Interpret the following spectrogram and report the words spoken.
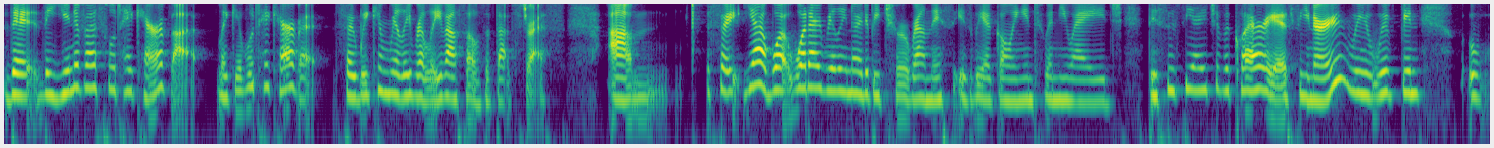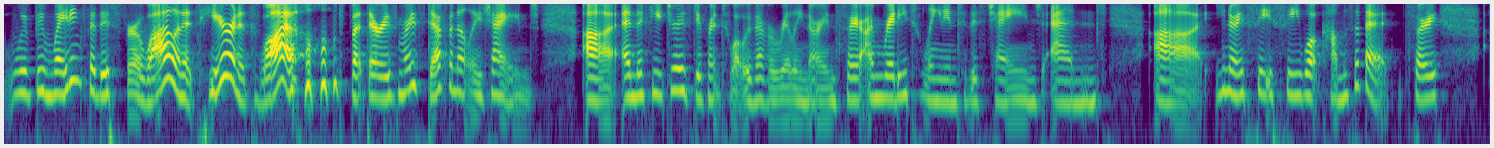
The, the universe will take care of that. Like it will take care of it. So we can really relieve ourselves of that stress. Um, so yeah, what what I really know to be true around this is we are going into a new age. This is the age of Aquarius, you know. We we've been we've been waiting for this for a while and it's here and it's wild, but there is most definitely change. Uh, and the future is different to what we've ever really known. So I'm ready to lean into this change and, uh, you know, see, see what comes of it. So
